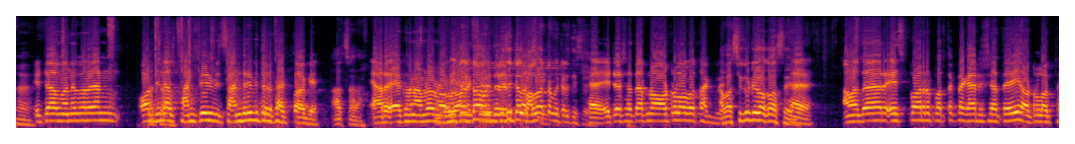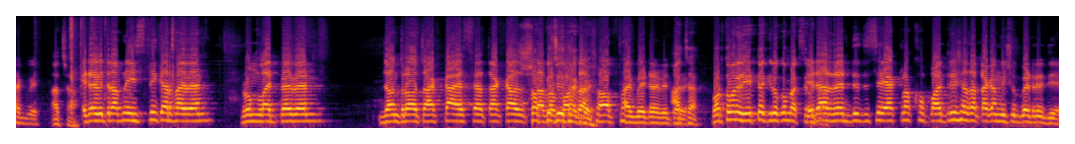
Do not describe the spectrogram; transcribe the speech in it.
হ্যাঁ। এটা মনে করেন অরিজিনাল সানটির সানটির ভিতরে থাকতো আগে। আচ্ছা। আর এখন আমরা ডিজিটাল ভালো একটা মিটার দিছে। হ্যাঁ এটার সাথে আপনার অটো লগও থাকবে। আবার সিকিউরিটি লক আছে। হ্যাঁ আমাদের এসপার প্রত্যেকটা গাড়ির সাথেই অটো লক থাকবে। আচ্ছা। এটার ভিতরে আপনি স্পিকার পাবেন রুম লাইট পাবেন যন্ত্র চাকা চাক্কা সবকিছু থাকবে। সব থাকবে এটার ভিতরে। আচ্ছা বর্তমানে রেটটা কীরকম রাখছেন? এটার রেট দিতেছে এক লক্ষ পঁয়ত্রিশ হাজার টাকা মিশুক ব্যাটারি দিয়ে।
